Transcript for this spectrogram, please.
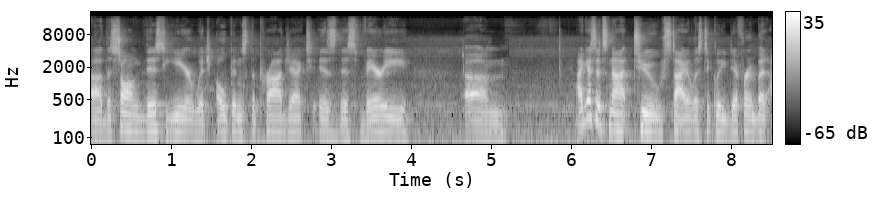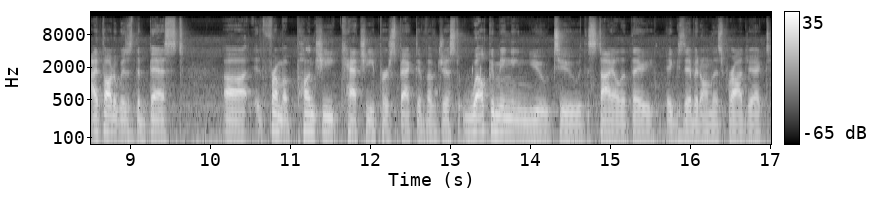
Uh, the song "This Year," which opens the project, is this very I guess it's not too stylistically different, but I thought it was the best uh, from a punchy, catchy perspective of just welcoming you to the style that they exhibit on this project.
